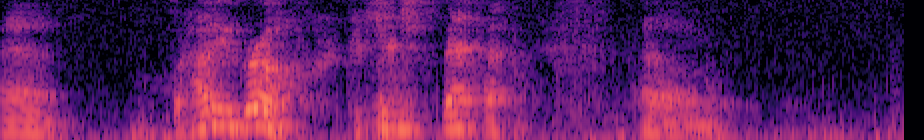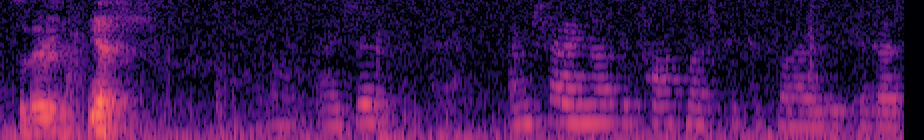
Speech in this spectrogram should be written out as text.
And so, how do you grow? Because you're just bad. Um, so there. Yes. I just, I'm trying not to talk much because when I used to go to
